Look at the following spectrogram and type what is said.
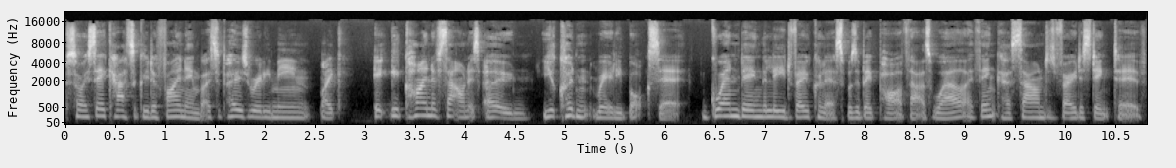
So I say category defining, but I suppose really mean like it, it, kind of sat on its own. You couldn't really box it. Gwen being the lead vocalist was a big part of that as well. I think her sound is very distinctive.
